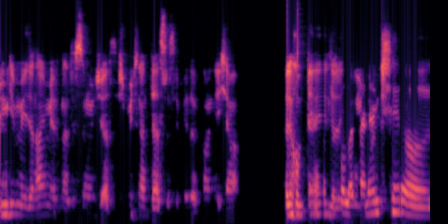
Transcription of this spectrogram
میگه میدان های مغناطیسی اونجا هستش می‌تونن دسترسی پیدا کنن یکم. ولی خب دلیل داره خب مثلا چرا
